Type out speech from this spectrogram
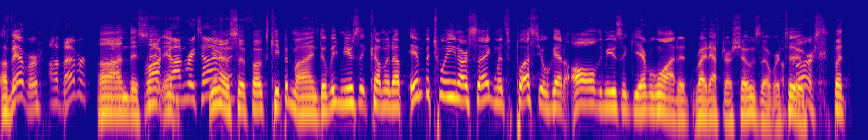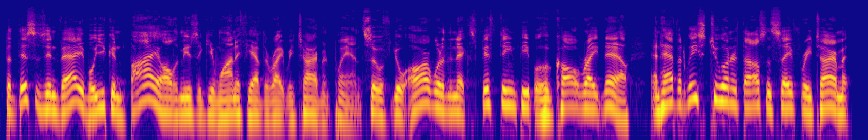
of ever Of ever. on this Rock and, on You know, so folks, keep in mind there'll be music coming up in between our segments. Plus, you'll get all the music you ever wanted right after our show's over too. course. But but this is invaluable. You can buy all the music you want if you have the right retirement plan. So if you are one of the next 15 people who call right now and have at least 200,000 saved for retirement,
